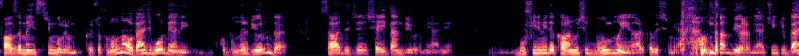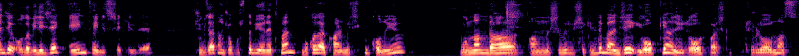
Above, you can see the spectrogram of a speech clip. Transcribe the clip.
fazla mainstream bulurum Christopher Nolan ama bence bu arada yani bunları diyorum da sadece şeyden diyorum yani. Bu filmi de karmaşık bulmayın arkadaşım yani. Ondan diyorum yani. Çünkü bence olabilecek en temiz şekilde. Çünkü zaten çok usta bir yönetmen bu kadar karmaşık bir konuyu bundan daha anlaşılır bir şekilde bence yok yani zor başka türlü olmaz.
